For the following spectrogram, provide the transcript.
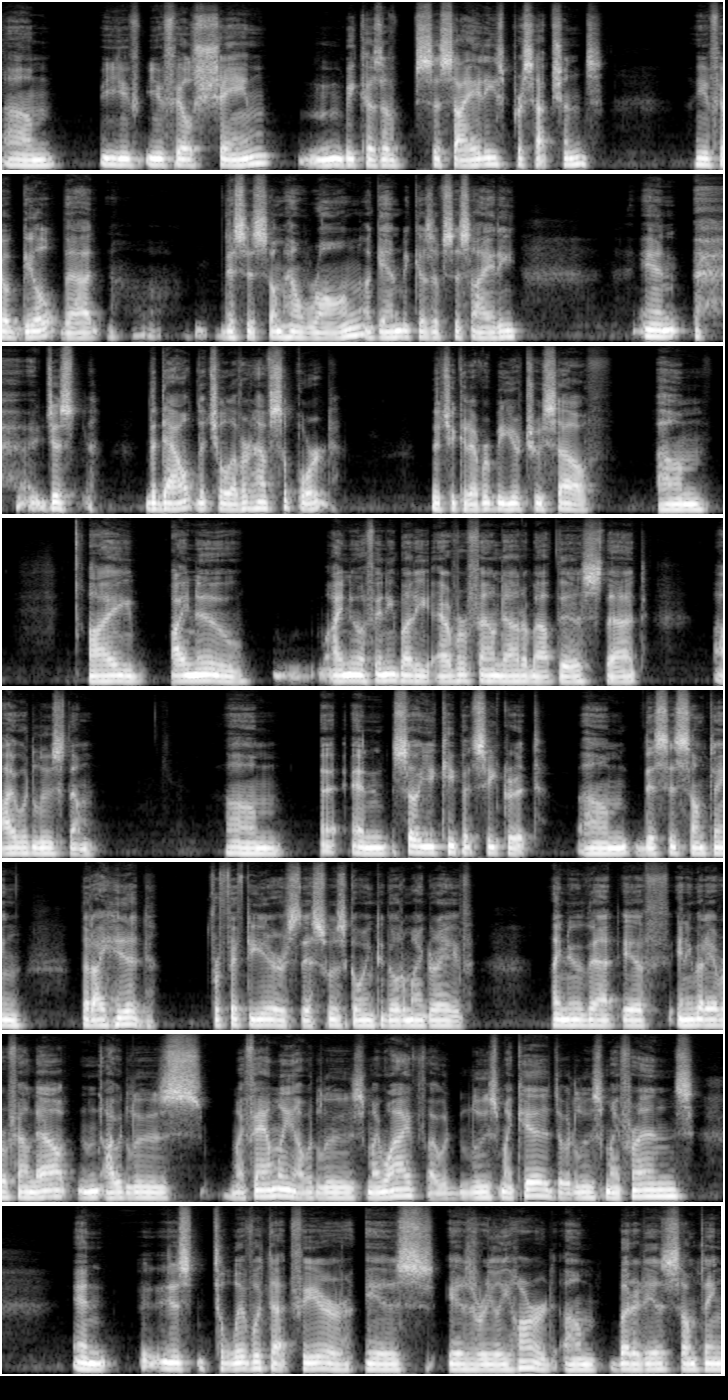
Um, you you feel shame because of society's perceptions. You feel guilt that this is somehow wrong again because of society, and just the doubt that you'll ever have support, that you could ever be your true self. Um, I I knew I knew if anybody ever found out about this, that I would lose them. Um, and so you keep it secret. Um, this is something that I hid for 50 years. This was going to go to my grave. I knew that if anybody ever found out, mm, I would lose my family, I would lose my wife, I would lose my kids, I would lose my friends. And just to live with that fear is is really hard. Um, but it is something.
